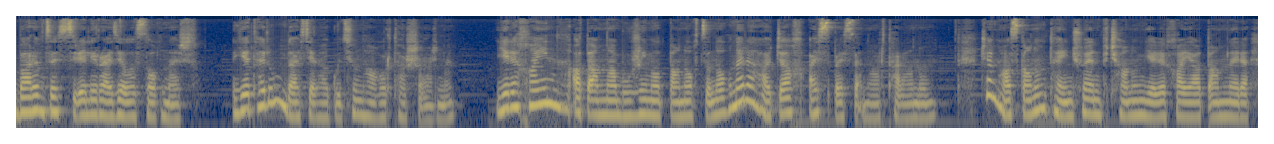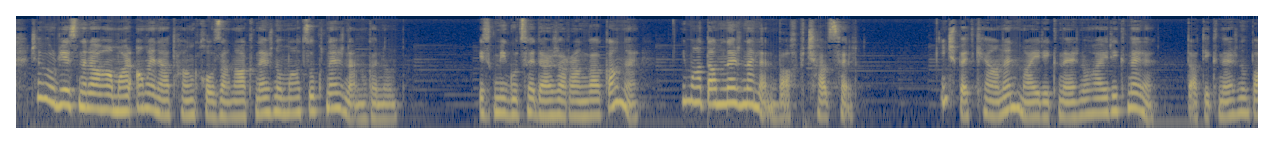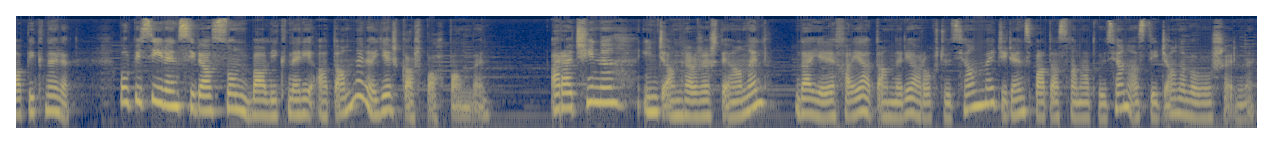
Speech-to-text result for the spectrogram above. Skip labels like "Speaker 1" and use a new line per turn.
Բարև ձեզ սիրելի ռադիո լսողներ։ Եթերում դասերակցություն հաղորդաշարն է։ Երեխային ատամնաբուժի մոտ տանող ծնողները հաճախ այսպես են արթարանում. Չեմ հասկանում, թե ինչու են փչանում երեխայի ատամները, չէ՞ որ ես նրա համար ամենաթանկ խոզանակներն ու մածուկներն եմ գնում։ Իսկ միգուցե դա ժառանգական է։ Իմ ատամներն էլ են վաղ փչացել։ Ինչ պետք է անեն մայրիկներն ու հայրիկները, տատիկներն ու պապիկները, որpիսի իրենց սիրասուն բալիկների ատամները երկար պահպանվեն։ Առաջինը, ինչ անհրաժեշտ է անել, դա երեխայի ատամների առողջության մեջ իրենց պատասխանատվության աստիճանը որոշելն է։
